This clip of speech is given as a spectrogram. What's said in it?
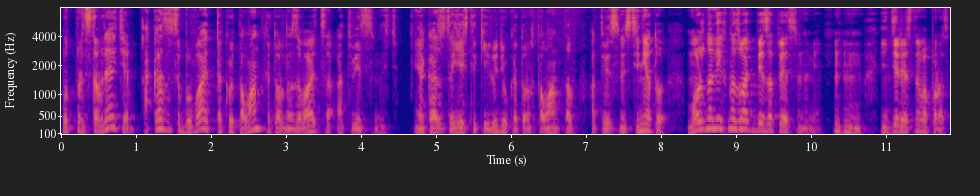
Вот представляете, оказывается, бывает такой талант, который называется ответственность. И оказывается, есть такие люди, у которых талантов ответственности нету. Можно ли их назвать безответственными? Интересный вопрос.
